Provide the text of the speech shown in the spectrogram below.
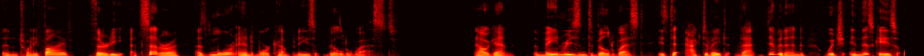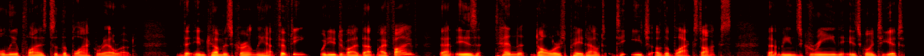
then 25, 30, etc., as more and more companies build west. Now, again, the main reason to build west is to activate that dividend, which in this case only applies to the Black Railroad. The income is currently at 50. When you divide that by 5, that is $10 paid out to each of the black stocks. That means green is going to get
